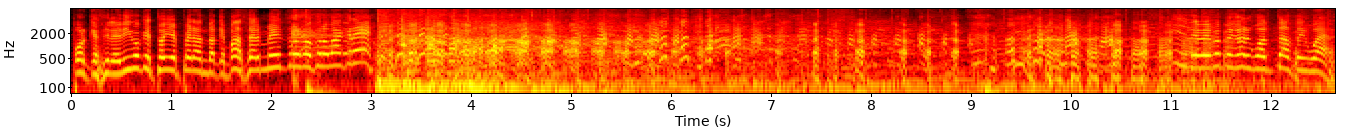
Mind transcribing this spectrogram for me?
Porque si le digo que estoy esperando a que pase el metro, no se lo va a creer. y debemos pegar el guantazo igual.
